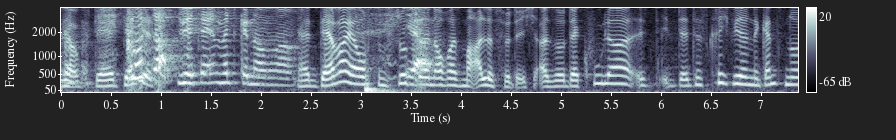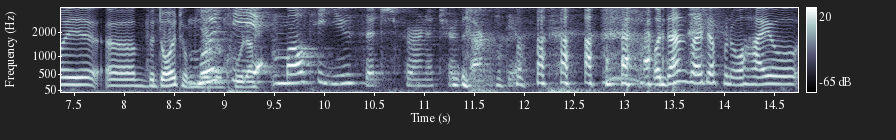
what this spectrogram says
Der, der, der, Gut, dass wir den mitgenommen haben. ja, der war ja auch zum Schluss Ja. dann auch erstmal alles für dich. Also der Cooler, äh, das kriegt wieder eine ganz neue äh, Bedeutung hier, der Multi, Cooler. Multi-Usage Furniture, sag ich dir. Und dann seid ihr von Ohio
